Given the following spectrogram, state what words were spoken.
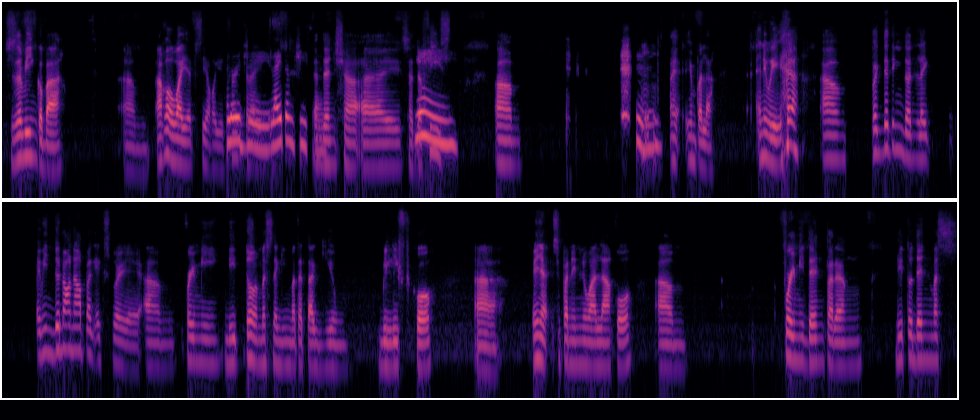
sasabihin ko ba, um, ako, YFC ako, Youth Hello, for Jay. Christ. Light of Jesus. And then siya ay sa The Feast. Yay! Um, Mm. ay, yun pala. Anyway, um, pagdating doon, like, I mean, doon ako nakapag-explore eh. Um, for me, dito, mas naging matatag yung belief ko. Ah, yun nga, sa paniniwala ko. Um, for me din, parang, dito din mas,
